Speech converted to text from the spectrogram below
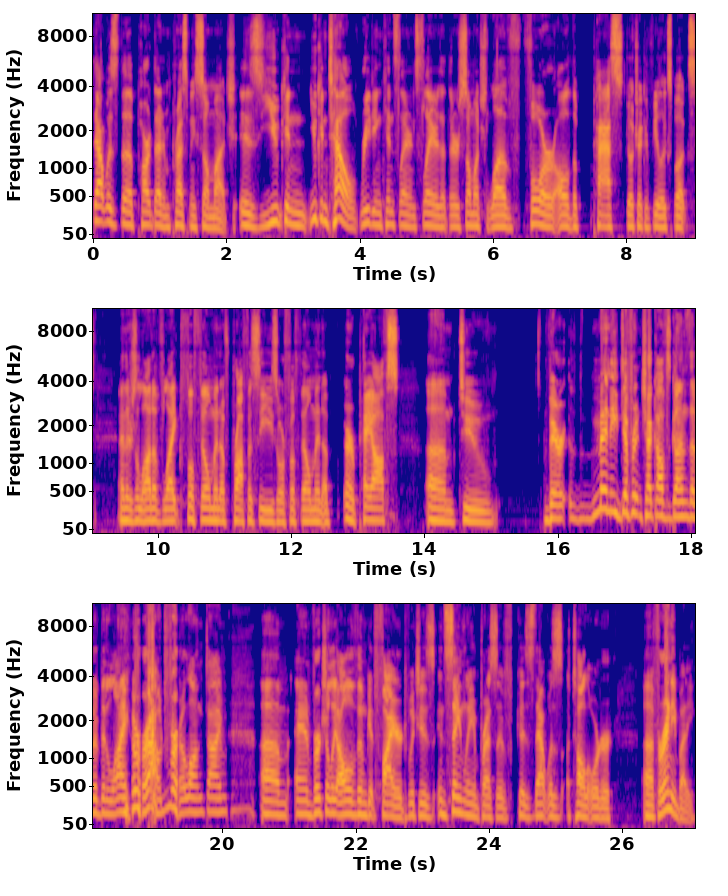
that was the part that impressed me so much is you can you can tell reading Kinslayer and Slayer that there's so much love for all the past Gotrek and Felix books, and there's a lot of like fulfillment of prophecies or fulfillment of or payoffs um to very many different Chekhov's guns that have been lying around for a long time. Um, and virtually all of them get fired, which is insanely impressive because that was a tall order uh, for anybody.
